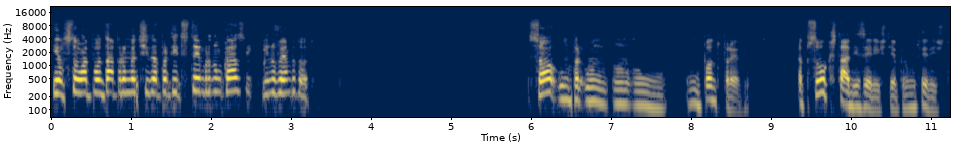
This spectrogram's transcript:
eles estão a apontar para uma descida a partir de setembro num caso e novembro do outro. Só um, um, um, um ponto prévio. A pessoa que está a dizer isto e a prometer isto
